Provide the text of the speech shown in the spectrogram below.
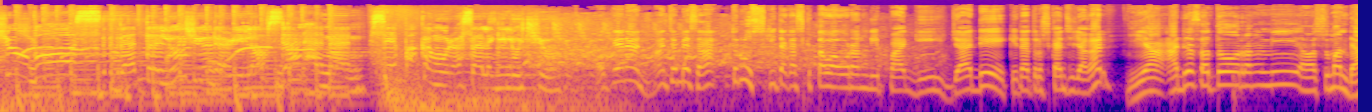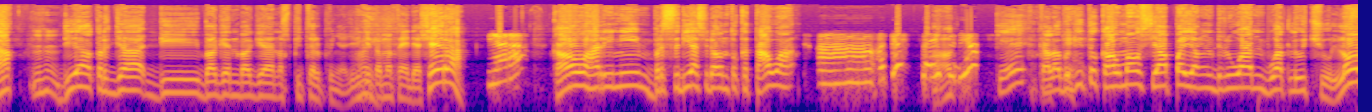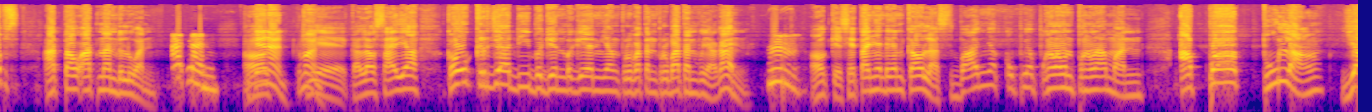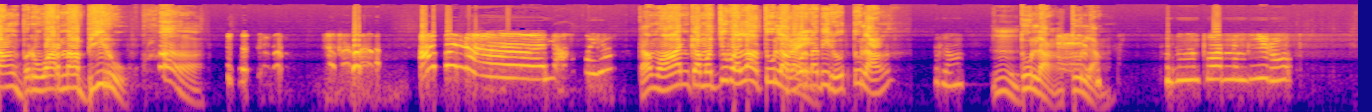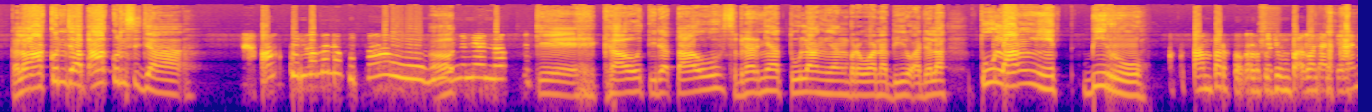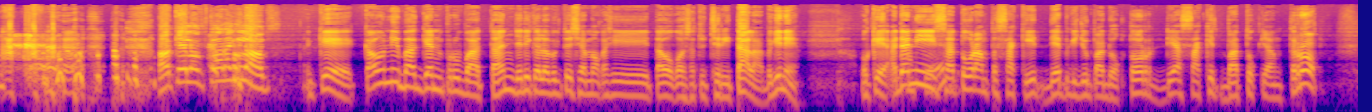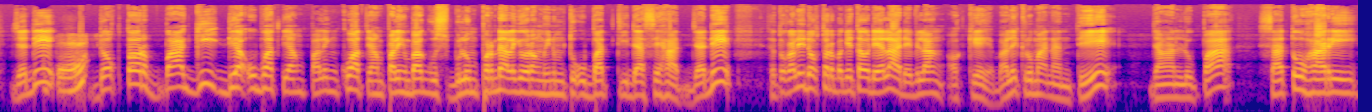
Lucu bos Data lucu dari Lobs dan Adnan Siapa kamu rasa lagi lucu? Okey Nan, macam biasa, terus kita kasih ketawa orang di pagi. Jadi, kita teruskan saja kan? Ya, ada satu orang ni uh, Sumandak. Mhm. Dia kerja di bagian-bagian hospital punya. Jadi kita mau tanya dia, Syera, Ya, kau hari ini bersedia sudah untuk ketawa? uh, okey, saya sedia. Okey, kalau Okey. begitu kau mau siapa yang duluan buat lucu? Lobs atau Adnan duluan? Adnan. Okey, Adnan, come on. Okey, kalau saya, kau kerja di bagian-bagian yang perubatan-perubatan punya kan? Hmm. Okey, saya tanya dengan kau lah. Sebanyak kau punya pengalaman-pengalaman, apa tulang yang berwarna biru? Ha. Apa nan? Apa ya? Come on, kamu cubalah tulang Try. warna biru. Tulang, Tolong. Hmm. tulang, tulang. Dengan warna biru. Kalau akun jawab akun saja. Aku lama aku tahu. Bukannya ni anak. Okey, kau tidak tahu sebenarnya tulang yang berwarna biru adalah tulangit biru. Aku tampar kok kalau aku jumpa kau nanti kan. Okey, Lobs, kau lagi, Lobs. Okey, kau ni bagian perubatan. Jadi kalau begitu saya mau kasih tahu kau satu cerita lah. Begini. Okey, ada ni satu orang pesakit. Dia pergi jumpa doktor. Dia sakit batuk yang teruk. Jadi Okey. doktor bagi dia ubat yang paling kuat, yang paling bagus. Belum pernah lagi orang minum tu ubat tidak sehat. Jadi satu kali doktor bagi tahu dia lah. Dia bilang, okey balik rumah nanti. Jangan lupa satu hari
